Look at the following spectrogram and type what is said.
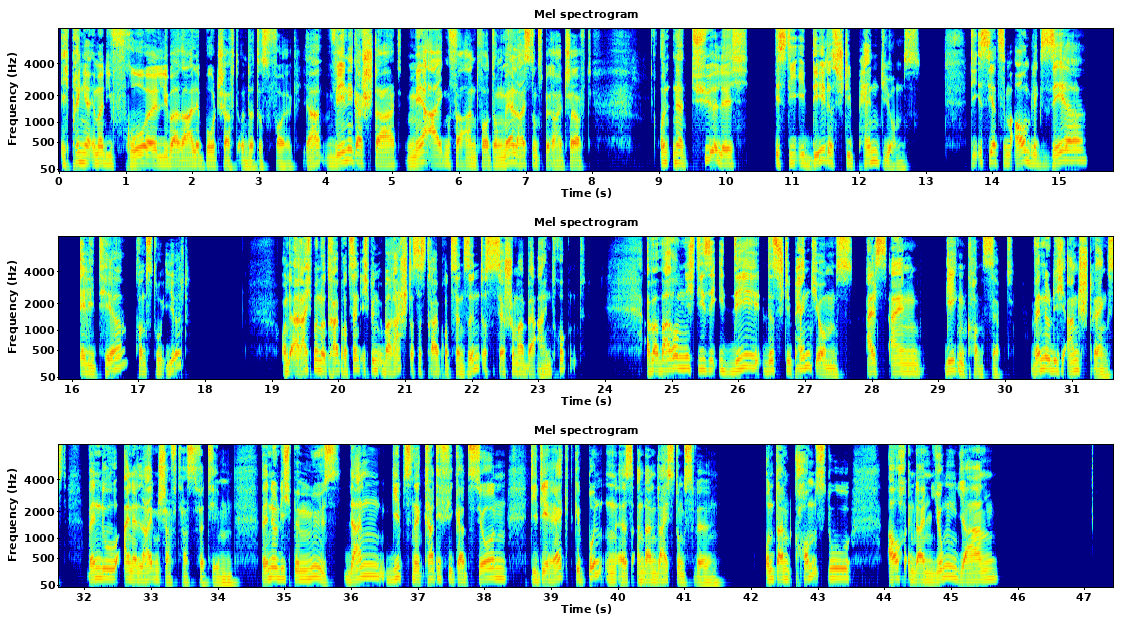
ich bringe ja immer die frohe liberale Botschaft unter das Volk. Ja, weniger Staat, mehr Eigenverantwortung, mehr Leistungsbereitschaft. Und natürlich ist die Idee des Stipendiums, die ist jetzt im Augenblick sehr elitär konstruiert und erreicht man nur drei Prozent. Ich bin überrascht, dass es drei Prozent sind. Das ist ja schon mal beeindruckend. Aber warum nicht diese Idee des Stipendiums als ein Gegenkonzept. Wenn du dich anstrengst, wenn du eine Leidenschaft hast für Themen, wenn du dich bemühst, dann gibt's eine Gratifikation, die direkt gebunden ist an deinen Leistungswillen. Und dann kommst du auch in deinen jungen Jahren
